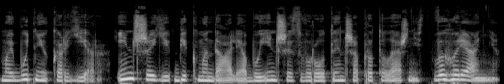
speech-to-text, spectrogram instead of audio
майбутньої кар'єри, інший бік медалі або інший зворот інша протилежність вигоряння.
